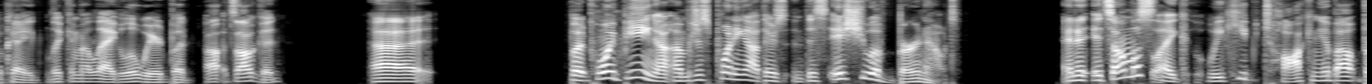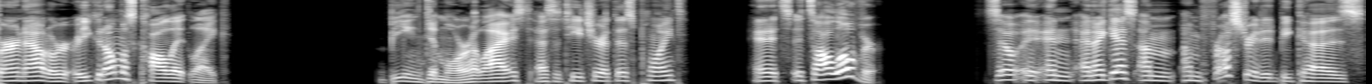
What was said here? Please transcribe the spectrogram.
okay, licking my leg, a little weird, but uh, it's all good. Uh, but point being, I'm just pointing out there's this issue of burnout. And it's almost like we keep talking about burnout, or, or you could almost call it like being demoralized as a teacher at this point, and it's it's all over. So and and I guess I'm I'm frustrated because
